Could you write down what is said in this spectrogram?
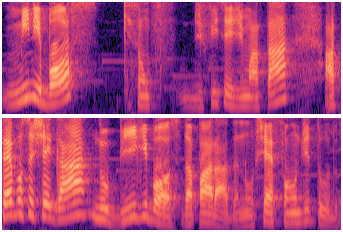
mini-boss, que são difíceis de matar, até você chegar no big boss da parada, no chefão de tudo.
